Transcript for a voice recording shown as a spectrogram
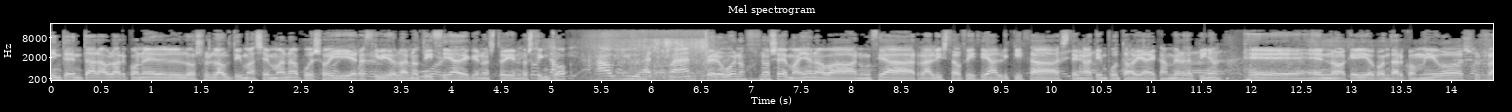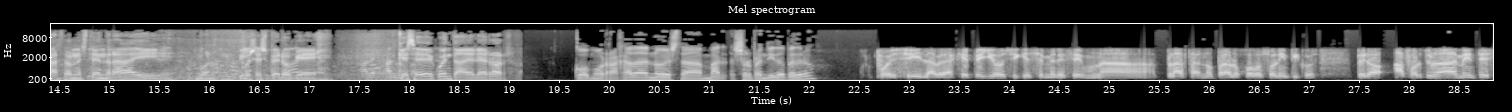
intentar hablar con él los, la última semana, pues hoy he recibido la noticia de que no estoy en los cinco. Pero bueno, no sé, mañana va a anunciar la lista oficial y quizás tenga tiempo todavía de cambiar de opinión. Eh, él no ha querido contar conmigo, sus razones tendrá y bueno, pues espero que, que se dé cuenta del error. Como rajada no está mal. ¿Sorprendido, Pedro? Pues sí, la verdad es que Pello sí que se merece una plaza, ¿no? Para los Juegos Olímpicos. Pero afortunadamente, es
